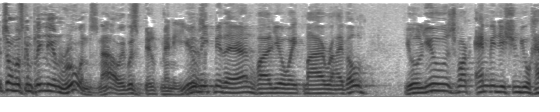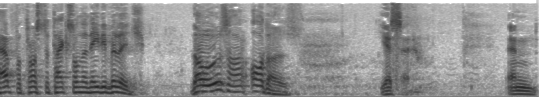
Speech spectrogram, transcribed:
It's almost completely in ruins now. It was built many years. You'll meet me there, and while you await my arrival, you'll use what ammunition you have for thrust attacks on the native village. Those are orders. Yes, sir. And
